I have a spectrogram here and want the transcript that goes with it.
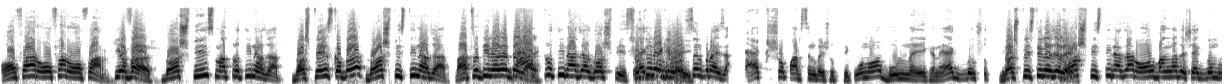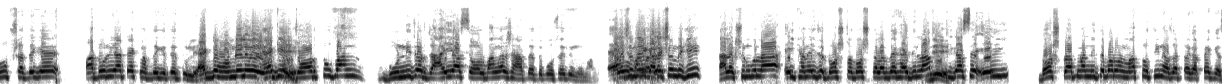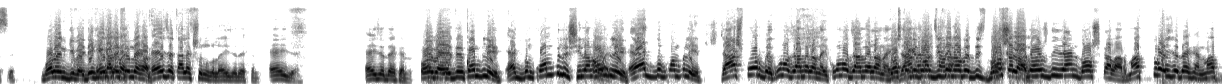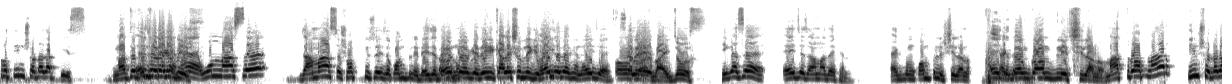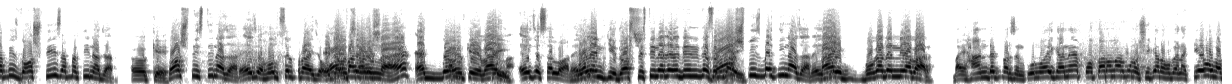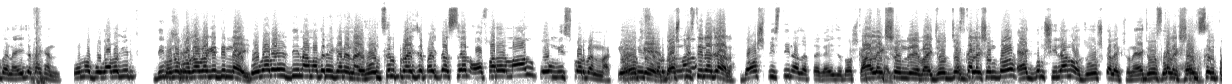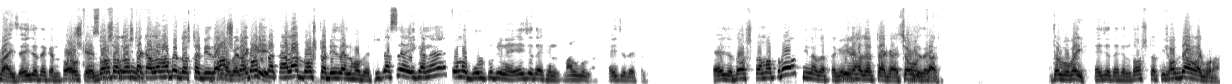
Offer offer offer কি offer দশ piece মাত্র তিন হাজার। দশ পিস কত? দশ পিস তিন হাজার। মাত্র তিন হাজার টাকায়? মাত্র তিন হাজার দশ পিস সত্যি নাকি ভাই? হোলসেল প্রাইস একশো পার্সেন্ট ভাই সত্যি। কোনো ভুল নাই এখানে একদম সত্যি। দশ পিস তিন হাজারে? দশ পিস তিন হাজার অল বাংলাদেশ একদম রূপসা থেকে পাটুরিয়া টেকনাফ থেকে তেতুলিয়া। একদম হোম ডেলিভারি নাকি? তুফান ঘূর্ণিঝড় যাই আছে অল বাংলাদেশে হাতে হাতে পৌঁছে দিব মাল। কালেকশন দেখি কালেকশন দেখি। কালেকশনগুলা এইখানে এই যে দশটা দশ কালার দেখাই দিলাম ঠিক আছে? এই দশটা আপনার নিতে পারবেন মাত্র তিন হাজার টাকা প্যাকেজে বলেন কি ভাই দেখি কালেকশন দেখান এই যে কালেকশনগুলো এই যে দেখেন এই যে এই যে দেখেন ওই ভাই এটা কমপ্লিট একদম কমপ্লিট ভাই। Complete? একদম কমপ্লিট চাষ পড়বে কোনো ঝামেলা নাই কোনো ঝামেলা নাই দশ থেকে ঝামেলা দশ ডিজাইন হবে দশ দশটা কালার দশ ডিজাইন দশ কালার মাত্র এই যে দেখেন মাত্র তিনশো টাকা পিস মাত্র তিনশো টাকা পিস হ্যাঁ অন্য আছে জামা আছে সবকিছু এই যে কমপ্লিট এই যে দেখেন ওকে ওকে দেখি কালেকশন দেখি ভাই এই যে দেখেন এই যে ওরে ভাই জোস ঠিক আছে এই যে জামা দেখেন একদম কমপ্লিট শিলানো। একদম কমপ্লিট ছিলানো মাত্র আপনার তিনশো টাকা পিস দশ পিস আপনার তিন হাজার। ওকে দশ পিস তিন হাজার। এই যে হোলসেল প্রাইস হ্যাঁ? একদম ওকে ভাই। এই যে সালোয়ার বলেন কি দশ পিস তিন হাজার দিয়ে দিতেছেন দশ পিস ভাই তিন হাজার। ভাই বোকা নিয়ে নি আবার। ভাই হান্ড্রেড পার্সেন্ট কোনো এখানে প্রতারণার কোনো শিকার হবে না কেউ হবে না। এই যে দেখেন কোনো বোগাবাগির দিন কোনো। বোকাবাকির দিন নাই। বোগাবাগির দিন আমাদের এখানে নাই। হোলসেল প্রাইসে পাইতেছেন অফারের মাল কেউ মিস করবেন না। কেউ দশ পিস তিন হাজার। দশ পিস তিন হাজার টাকা এই যে দশ কালেকশন রে ভাই জোস জোস কালেকশন তো? একদম শিলানো জোশ কালেকশন জোশ কালেকশন হোলসেল প্রাইস এই যে দেখেন ওকে দশটা দশটা কালার হবে দশটা ডিজাইন হবে নাকি? দশটা কালার দশটা ডিজাইন হবে ঠিক আছে? এইখানে কোনো ত্রুটি নেই। এই যে দেখেন মালগুলা এই যে দেখেন। এই যে দশটা মাত্র তিন হাজার টাকা। তিন হাজার টাকায় চমৎকার। চলবো ভাই। এই যে দেখেন দশটা তিন সব দেওয়া লাগবো না।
